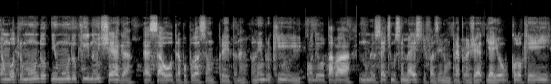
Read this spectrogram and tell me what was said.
é um outro mundo e um mundo que não enxerga essa outra população preta, né? Eu lembro que quando eu estava no meu sétimo semestre fazendo um pré-projeto, e aí eu coloquei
